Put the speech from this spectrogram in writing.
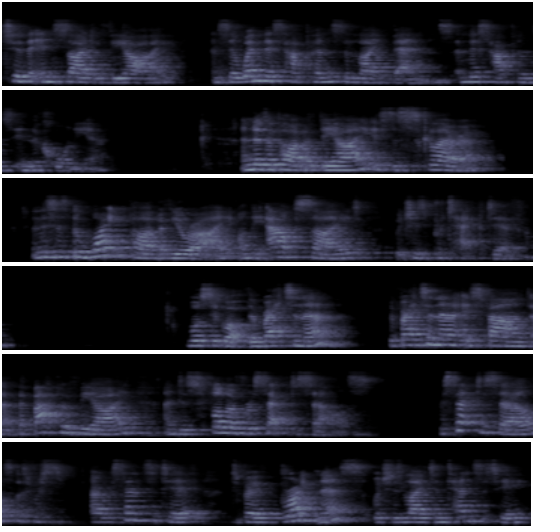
to the inside of the eye. And so when this happens, the light bends, and this happens in the cornea. Another part of the eye is the sclera, and this is the white part of your eye on the outside, which is protective. We've also got the retina. The retina is found at the back of the eye and is full of receptor cells. Receptor cells are, sensitive to both brightness, which is light intensity,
